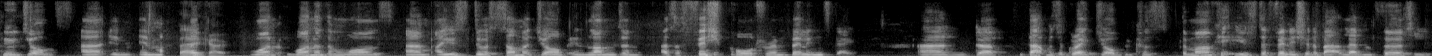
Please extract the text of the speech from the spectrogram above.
two jobs uh, in in my. There you go. One one of them was um, I used to do a summer job in London as a fish porter in Billingsgate, and uh, that was a great job because the market used to finish at about eleven thirty,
